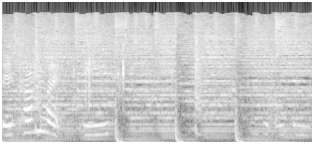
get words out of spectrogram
They come like these. You can open the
